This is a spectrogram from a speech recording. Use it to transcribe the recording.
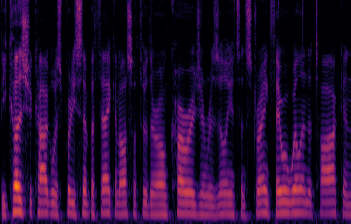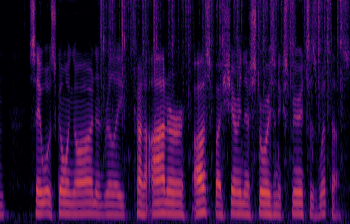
because Chicago was pretty sympathetic and also through their own courage and resilience and strength, they were willing to talk and say what was going on and really kind of honor us by sharing their stories and experiences with us.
